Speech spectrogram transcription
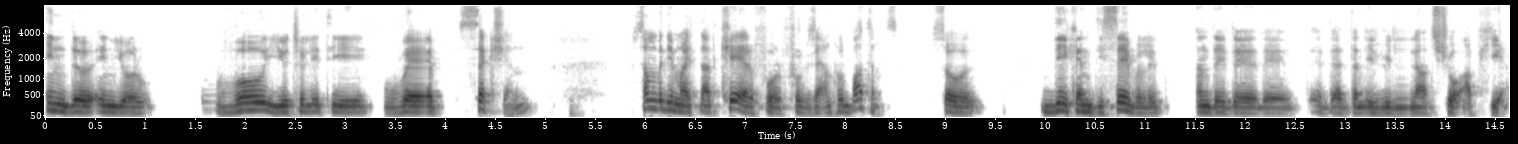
in the in your Vo utility web section. Somebody might not care for, for example, buttons. So they can disable it and they, they, they, that then it will not show up here.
